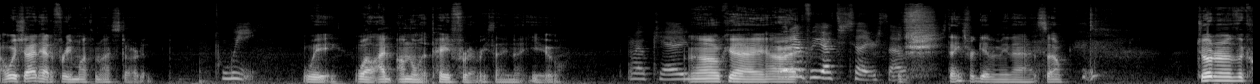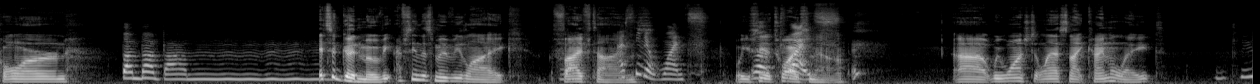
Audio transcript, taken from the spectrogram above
I wish I'd had a free month when I started. We. We well, I'm, I'm the one that paid for everything, not you. Okay. Okay, all right. Whatever you have to tell yourself. Thanks for giving me that. So, Children of the Corn. Bum bum bum. It's a good movie. I've seen this movie like five times. I've seen it once. Well, you've well, seen it twice, twice. now. Uh, we watched it last night, kind of late, Mm-hmm.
